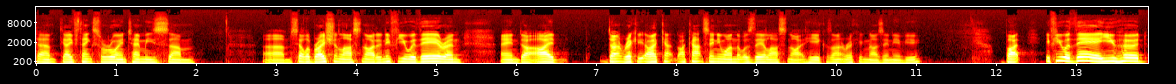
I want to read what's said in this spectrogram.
um, gave thanks for Roy and Tammy's um, um, celebration last night. And if you were there, and, and uh, I don't rec- I, can't, I can't see anyone that was there last night here because I don't recognize any of you. But if you were there, you heard,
